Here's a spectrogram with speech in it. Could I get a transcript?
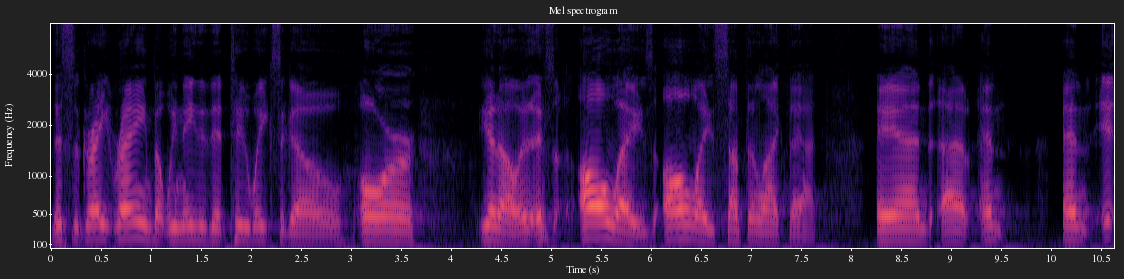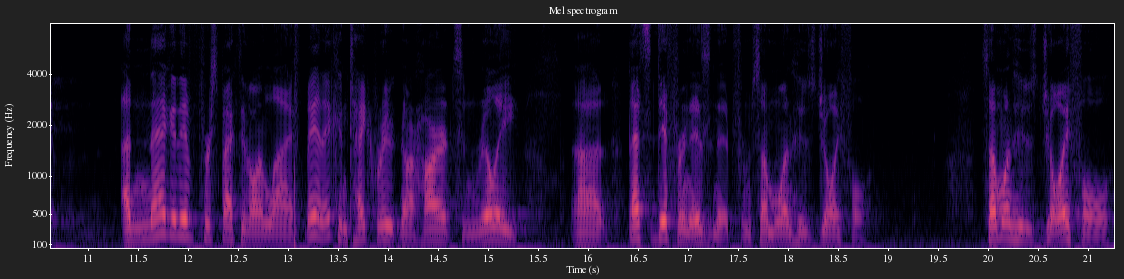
this is a great rain, but we needed it two weeks ago, or, you know, it's always, always something like that. And, uh, and, and it, a negative perspective on life, man, it can take root in our hearts and really uh, that's different, isn't it, from someone who's joyful? Someone who's joyful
